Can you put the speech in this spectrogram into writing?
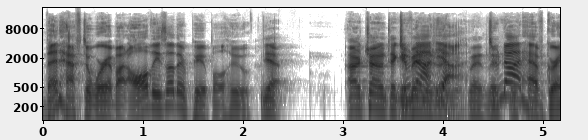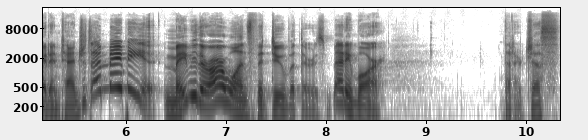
then have to worry about all these other people who Yeah. Are trying to take do not, advantage yeah, of it. do not have great intentions. And maybe maybe there are ones that do, but there's many more that are just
